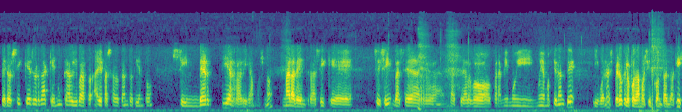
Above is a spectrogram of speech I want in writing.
pero sí que es verdad que nunca iba, he pasado tanto tiempo sin ver tierra, digamos, ¿no? Mar adentro, así que sí, sí, va a ser va a ser algo para mí muy muy emocionante y bueno, espero que lo podamos ir contando aquí.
